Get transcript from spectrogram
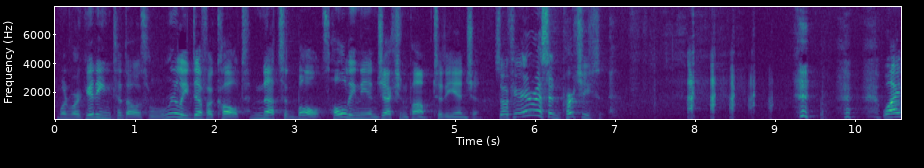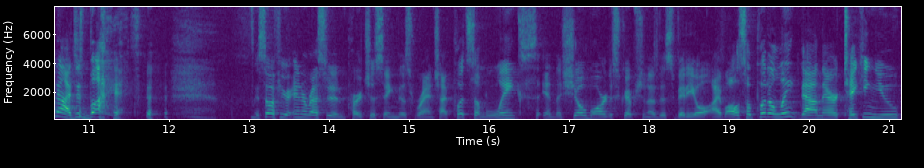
when we're getting to those really difficult nuts and bolts holding the injection pump to the engine. So if you're interested in purchasing, why not? Just buy it. so if you're interested in purchasing this wrench, I put some links in the show more description of this video. I've also put a link down there taking you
